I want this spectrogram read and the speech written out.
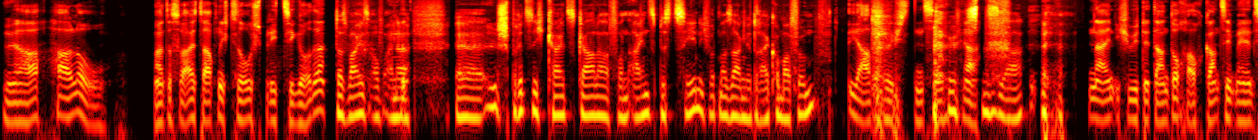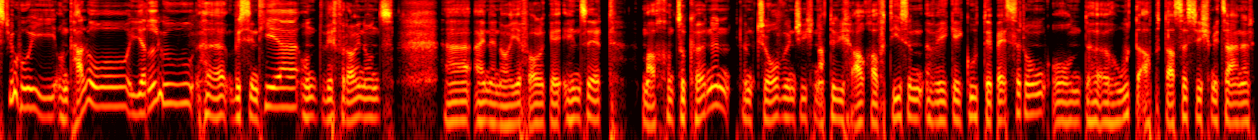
Ja, hallo. Das war jetzt auch nicht so spritzig, oder? Das war jetzt auf einer äh, Spritzigkeitsskala von 1 bis 10. Ich würde mal sagen eine 3,5. Ja, aber höchstens. höchstens, ja. ja. Nein, ich würde dann doch auch ganz im Ernst, juhui und hallo, Jallu, äh, wir sind hier und wir freuen uns, äh, eine neue Folge Insert machen zu können. Dem Joe wünsche ich natürlich auch auf diesem Wege gute Besserung und äh, Hut ab, dass er sich mit seiner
